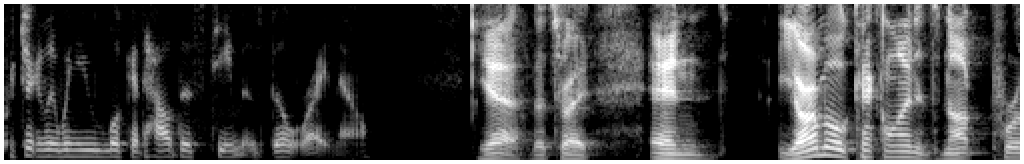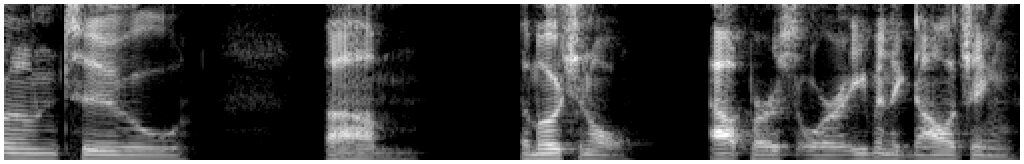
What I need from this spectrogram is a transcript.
particularly when you look at how this team is built right now. Yeah, that's right. And Jarmo Kekalainen is not prone to um, emotional outbursts or even acknowledging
